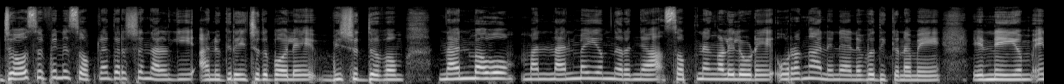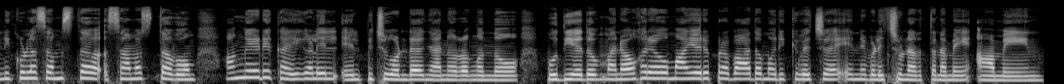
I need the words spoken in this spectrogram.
ജോസഫിന് സ്വപ്നദർശനം നൽകി അനുഗ്രഹിച്ചതുപോലെ വിശുദ്ധവും നന്മവും നന്മയും നിറഞ്ഞ സ്വപ്നങ്ങളിലൂടെ ഉറങ്ങാൻ എന്നെ അനുവദിക്കണമേ. എന്നെയും എനിക്കുള്ള സംസ്ത സമസ്തവും അങ്ങയുടെ കൈകളിൽ ഏൽപ്പിച്ചുകൊണ്ട് ഞാൻ ഉറങ്ങുന്നു. പുതിയതും മനോഹരവുമായ ഒരു പ്രഭാതം ഒരുക്കി വെച്ച് എന്നെ വിളിച്ചുണർത്തണമേ. ആമേൻ.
